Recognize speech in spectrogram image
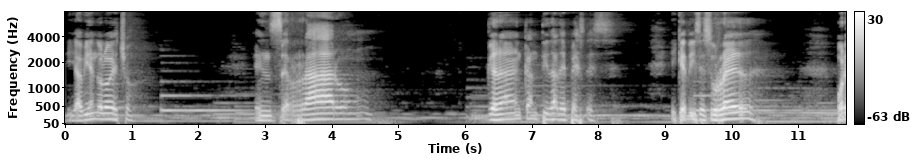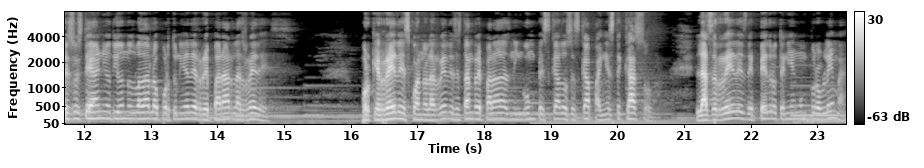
Y habiéndolo hecho, encerraron gran cantidad de peces. Y que dice su red. Por eso este año Dios nos va a dar la oportunidad de reparar las redes. Porque redes, cuando las redes están reparadas, ningún pescado se escapa. En este caso, las redes de Pedro tenían un problema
